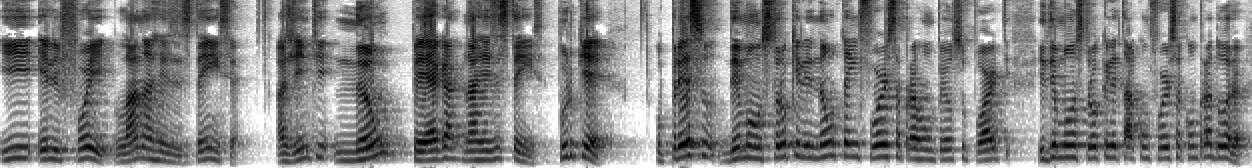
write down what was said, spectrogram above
e ele foi lá na resistência, a gente não pega na resistência. Por quê? O preço demonstrou que ele não tem força para romper o suporte e demonstrou que ele está com força compradora.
